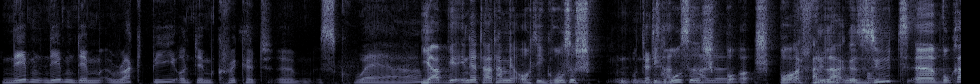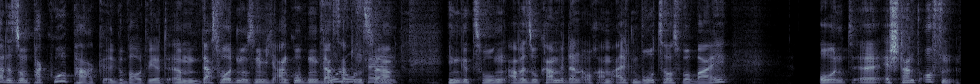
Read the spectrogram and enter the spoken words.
Neben, neben dem Rugby und dem Cricket ähm, Square. Ja, wir in der Tat haben ja auch die große, die große Sport, Sportanlage Süd, äh, wo gerade so ein Parcourspark äh, gebaut wird. Ähm, das wollten wir uns nämlich angucken. Das hat uns da hingezogen. Aber so kamen wir dann auch am alten Bootshaus vorbei und äh, es stand offen.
